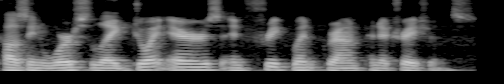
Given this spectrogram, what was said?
causing worse leg joint errors and frequent ground penetrations.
